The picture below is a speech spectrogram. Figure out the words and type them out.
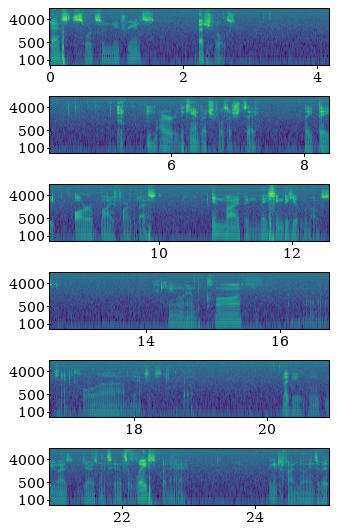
best sorts of nutrients, vegetables. or the canned vegetables, I should say. Like, they are by far the best. In my opinion, they seem to heal the most. Okay, we'll have the cloth, uh, canned cola, let me actually just might be, you guys, you guys might say that's a waste, but eh. We can just find millions of it.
